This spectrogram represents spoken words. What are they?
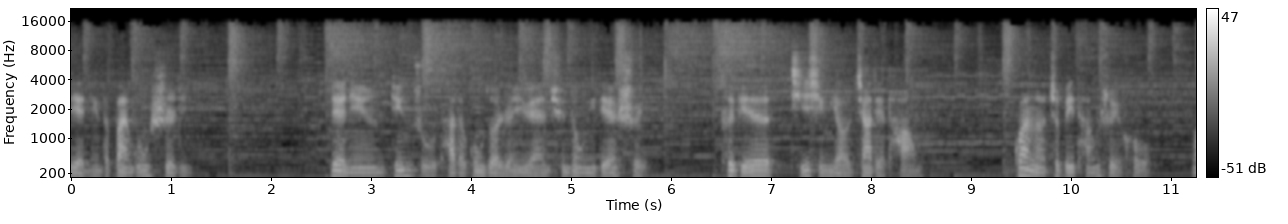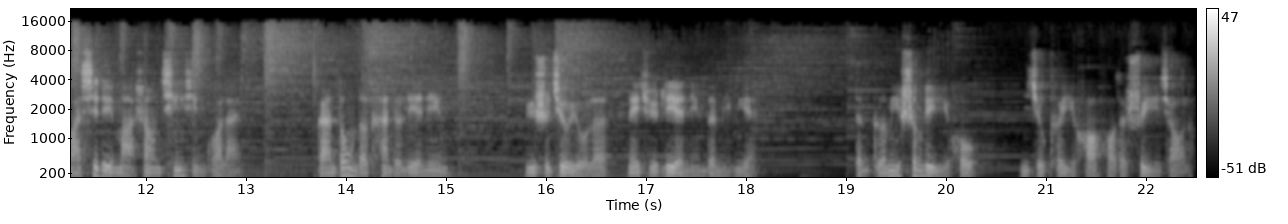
列宁的办公室里。列宁叮嘱他的工作人员去弄一点水。特别提醒要加点糖。灌了这杯糖水后，瓦西里马上清醒过来，感动地看着列宁，于是就有了那句列宁的名言：“等革命胜利以后，你就可以好好的睡一觉了。”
